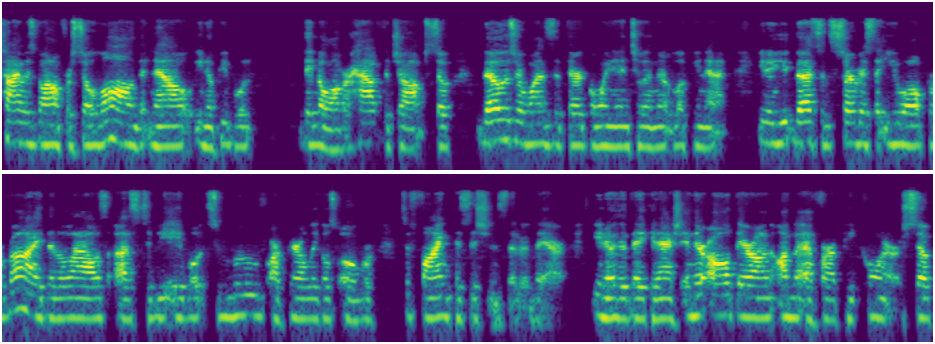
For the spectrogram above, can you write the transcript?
time has gone on for so long that now you know people they no longer have the jobs so those are ones that they're going into and they're looking at you know, you, that's a service that you all provide that allows us to be able to move our paralegals over to find positions that are there. You know that they can actually, and they're all there on on the FRP corner. So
